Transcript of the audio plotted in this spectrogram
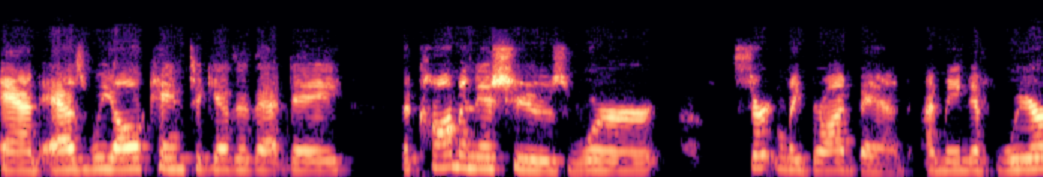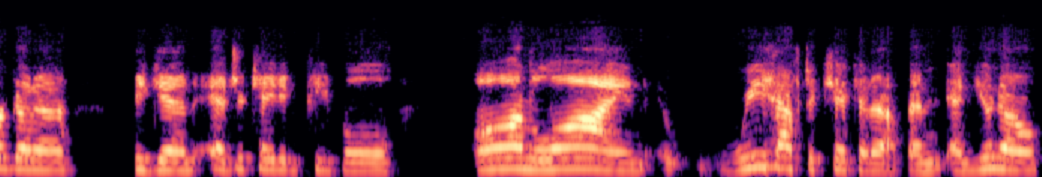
And as we all came together that day, the common issues were certainly broadband. I mean, if we're going to begin educating people online, we have to kick it up. And and you know,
